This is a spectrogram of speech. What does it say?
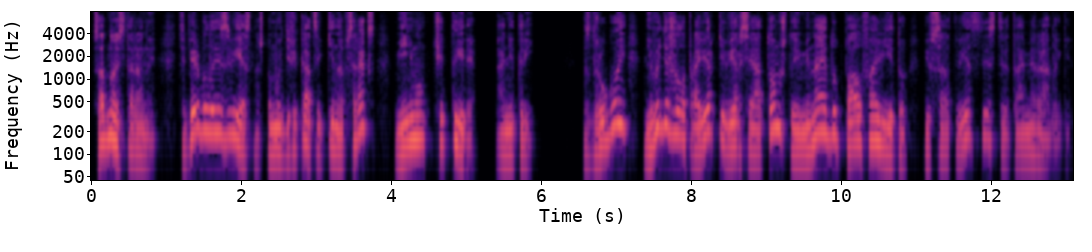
С одной стороны, теперь было известно, что модификаций Кинопс Рекс минимум 4, а не 3. С другой, не выдержала проверки версия о том, что имена идут по алфавиту и в соответствии с цветами радуги.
